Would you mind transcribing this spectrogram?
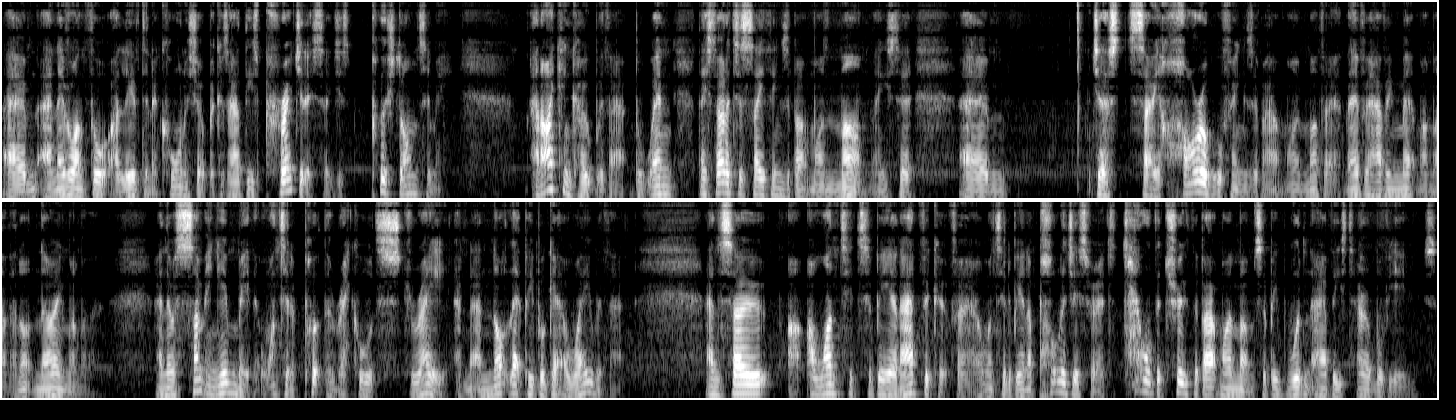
Um, and everyone thought I lived in a corner shop because I had these prejudices they just pushed onto me. And I can cope with that. But when they started to say things about my mum, they used to um, just say horrible things about my mother, never having met my mother, not knowing my mother. And there was something in me that wanted to put the record straight and, and not let people get away with that. And so I wanted to be an advocate for her. I wanted to be an apologist for her, to tell the truth about my mum so people wouldn't have these terrible views.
